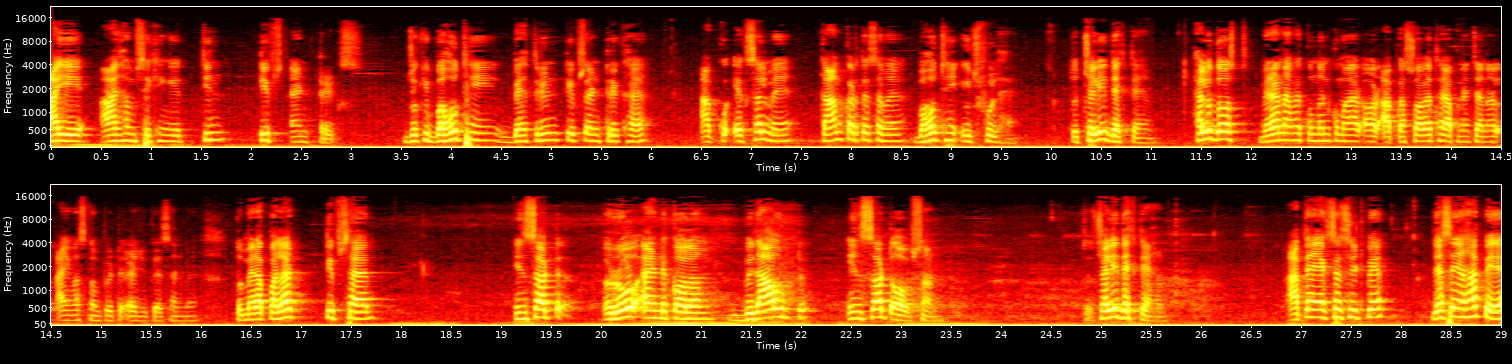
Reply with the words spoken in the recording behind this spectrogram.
आइए, आज हम सीखेंगे तीन टिप्स एंड ट्रिक्स, जो कि बहुत ही बेहतरीन टिप्स एंड ट्रिक है। आपको एक्सेल में काम करते समय बहुत ही यूजफुल है। तो चलिए देखते हैं। हेलो दोस्त, मेरा नाम है कुंदन कुमार और आपका स्वागत है अपने चैनल आई मस कंप्यूटर एजुकेशन में। तो मेरा पहला टिप्स है insert row and column without insert option तो चलिए देखते हैं। आते हैं एक्सेल सीट पे। जैसे यहाँ पे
